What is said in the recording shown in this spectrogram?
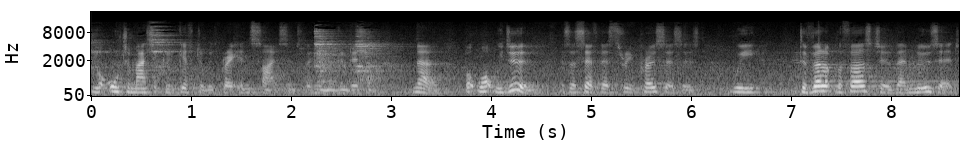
you're automatically gifted with great insights into the human condition. No. But what we do, as I said, there's three processes. We develop the first two, then lose it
